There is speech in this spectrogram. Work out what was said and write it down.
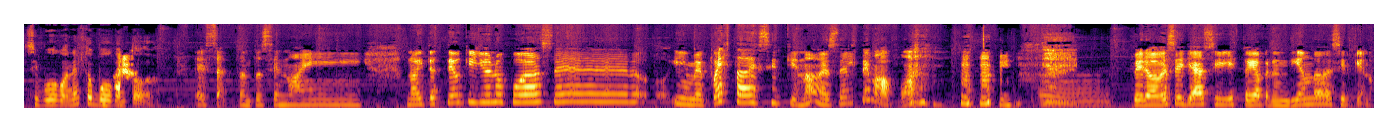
si puedo con esto, puedo con todo. Exacto, entonces no hay no hay testeo que yo no pueda hacer y me cuesta decir que no, ese es el tema. Mm. Pero a veces ya sí estoy aprendiendo a decir que no,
